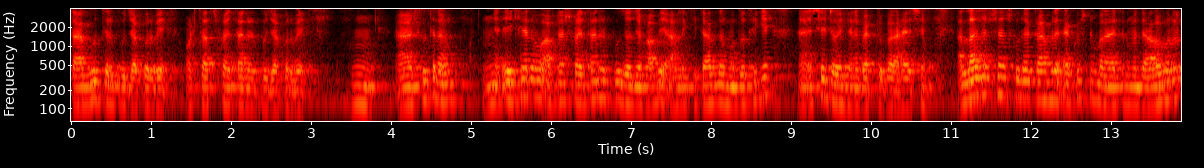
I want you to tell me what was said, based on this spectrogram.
তাগুতের পূজা করবে অর্থাৎ শয়তানের পূজা করবে হম সুতরাং এইখানেও আপনার শয়তানের পূজা যে হবে আহলে কিতাবদের মধ্য থেকে সেটাও এখানে ব্যক্ত করা হয়েছে আল্লাহ সুরে কাহরে একুশ নম্বর আয়তের মধ্যে আলো বলেন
